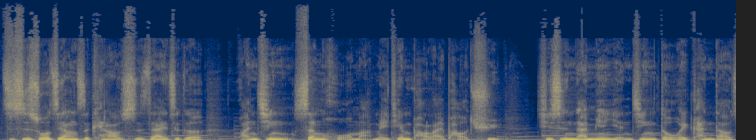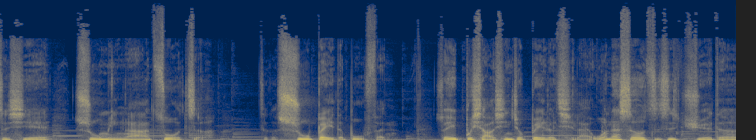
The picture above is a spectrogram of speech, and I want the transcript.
只是说这样子，K 老师在这个环境生活嘛，每天跑来跑去。其实难免眼睛都会看到这些书名啊、作者这个书背的部分，所以不小心就背了起来。我那时候只是觉得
